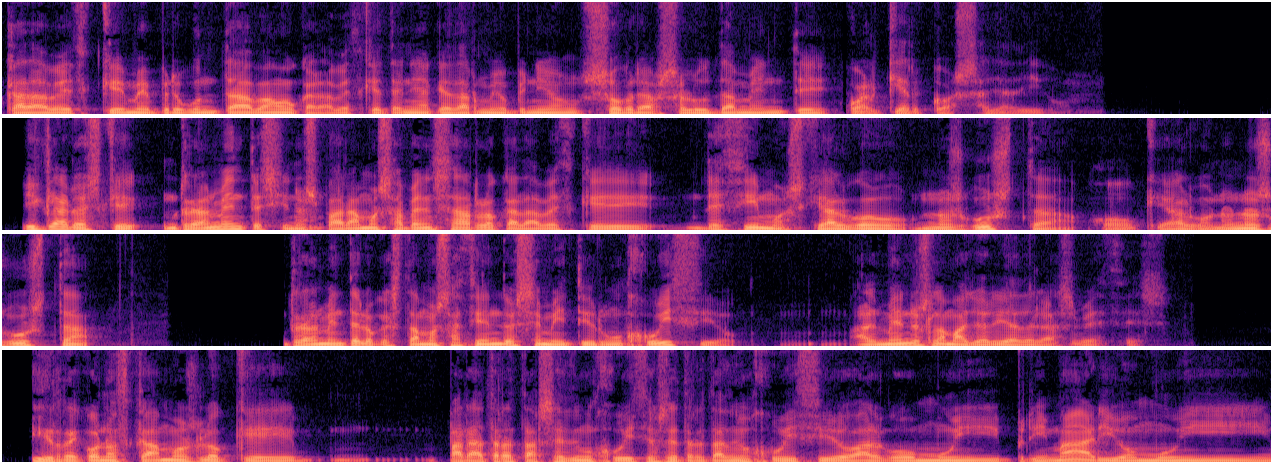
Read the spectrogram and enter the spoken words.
cada vez que me preguntaban o cada vez que tenía que dar mi opinión sobre absolutamente cualquier cosa, ya digo. Y claro, es que realmente si nos paramos a pensarlo, cada vez que decimos que algo nos gusta o que algo no nos gusta, realmente lo que estamos haciendo es emitir un juicio, al menos la mayoría de las veces. Y reconozcamos lo que para tratarse de un juicio se trata de un juicio algo muy primario, muy,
